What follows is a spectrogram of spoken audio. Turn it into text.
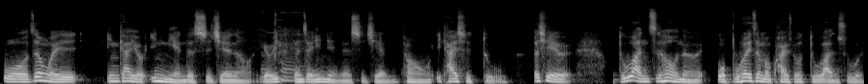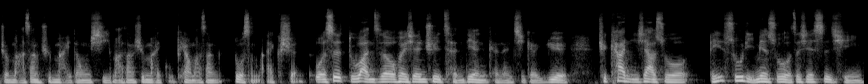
我认为应该有一年的时间哦，有一整整一年的时间，从一开始读。而且读完之后呢，我不会这么快说读完书我就马上去买东西，马上去买股票，马上做什么 action。我是读完之后会先去沉淀，可能几个月去看一下，说，诶，书里面所有这些事情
